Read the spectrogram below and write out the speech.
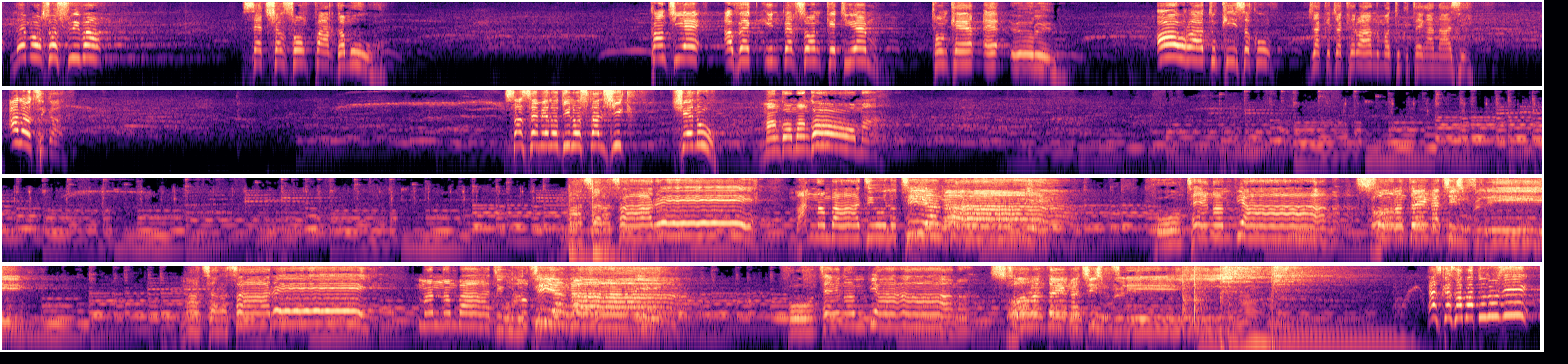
Le morceau suivant. Cette chanson parle d'amour. Quand tu es avec une personne que tu aimes, ton cœur est heureux. Aura tu nazi. Ça, c'est mélodie nostalgique chez nous. Mango, Mangoma ngoma. Matsaratsare manambady olotiagna vontegna mbiagna sorantegna tsisy viliny zarasare eh. mannambady olotiagna eh. fôntegna mbiana sorantegna cisfli esaka sabatolozy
